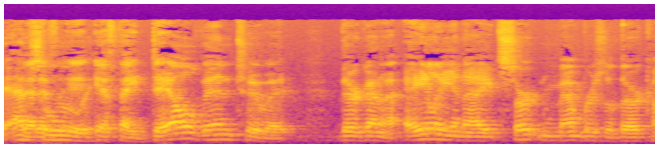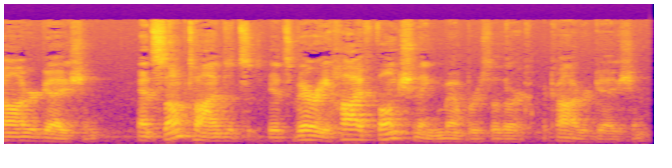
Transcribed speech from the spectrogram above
Yeah, absolutely. If, if they delve into it, they're going to alienate certain members of their congregation and sometimes it's it's very high functioning members of their congregation,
